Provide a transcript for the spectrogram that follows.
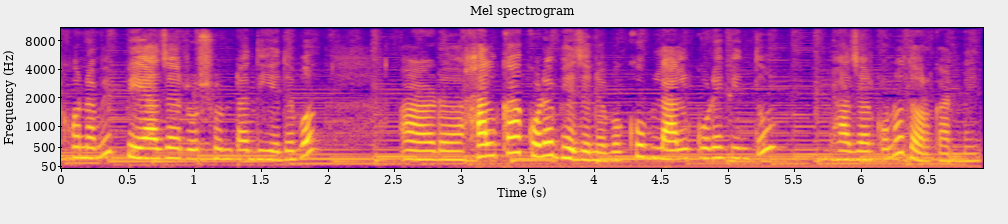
এখন আমি পেঁয়াজ আর রসুনটা দিয়ে দেব আর হালকা করে ভেজে নেব। খুব লাল করে কিন্তু ভাজার কোনো দরকার নেই।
